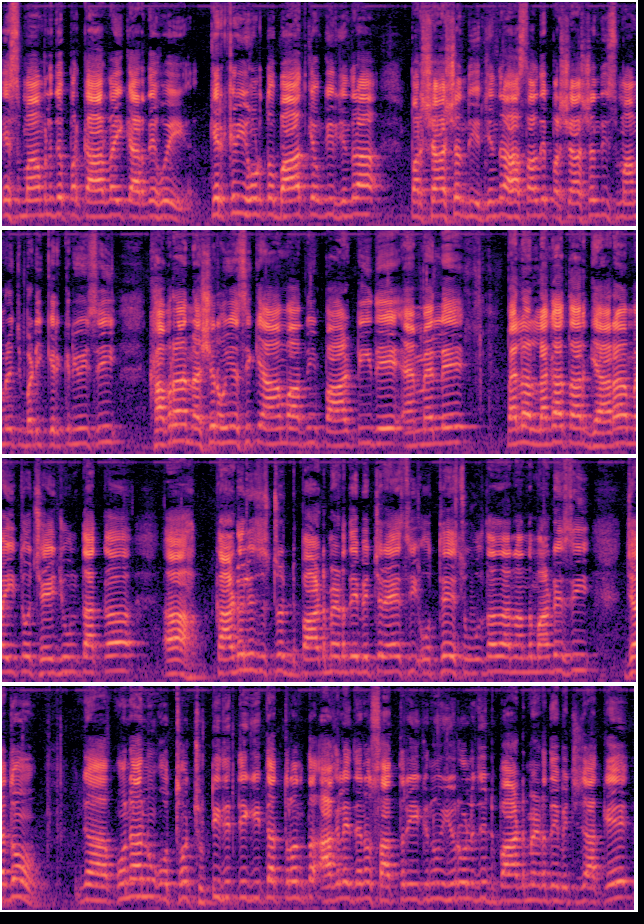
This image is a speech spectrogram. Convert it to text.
ਇਸ ਮਾਮਲੇ ਦੇ ਉੱਪਰ ਕਾਰਵਾਈ ਕਰਦੇ ਹੋਏ ਕਿਰਕਰੀ ਹੋਣ ਤੋਂ ਬਾਅਦ, ਕਿਉਂਕਿ ਰਜਿੰਦਰਾ ਪ੍ਰਸ਼ਾਸਨ ਦੀ ਰਜਿੰਦਰਾ ਹਸਪਤਾਲ ਦੇ ਪ੍ਰਸ਼ਾਸਨ ਦੀ ਇਸ ਮਾਮਲੇ 'ਚ ਬੜੀ ਕਿਰਕਰੀ ਹੋਈ ਸੀ। ਖਬਰਾਂ ਨਸ਼ਰ ਹੋਈਆਂ ਸੀ ਕਿ ਆਮ ਆਦਮੀ ਪਾਰਟੀ ਦੇ ਐਮਐਲਏ ਪਹਿਲਾਂ ਲਗਾਤਾਰ 11 ਮਈ ਤੋਂ 6 ਜੂਨ ਤੱਕ ਕਾਰਡੀਓਲੋਜਿਸਟ ਡਿਪਾਰਟਮੈਂਟ ਦੇ ਵਿੱਚ ਰਹੇ ਸੀ, ਉੱਥੇ ਸਹੂਲਤਾਂ ਦਾ ਆਨੰਦ ਮਾਣ ਰਹੇ ਸੀ। ਜਦੋਂ ਉਹਨਾਂ ਨੂੰ ਉੱਥੋਂ ਛੁੱਟੀ ਦਿੱਤੀ ਗਈ ਤਾਂ ਤੁਰੰਤ ਅਗਲੇ ਦਿਨ ਉਹ 7 ਤਰੀਕ ਨੂੰ ਯੂਰੋਲੋਜੀ ਡਿਪਾਰਟਮੈਂਟ ਦੇ ਵਿੱਚ ਜਾ ਕੇ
